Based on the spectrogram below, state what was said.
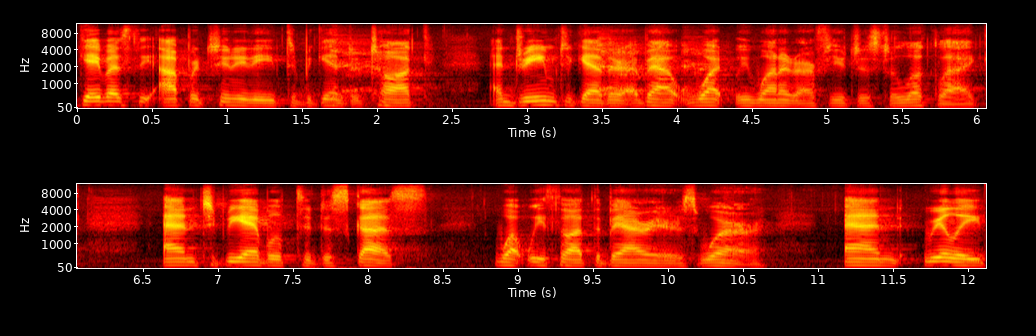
gave us the opportunity to begin to talk and dream together about what we wanted our futures to look like and to be able to discuss what we thought the barriers were and really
